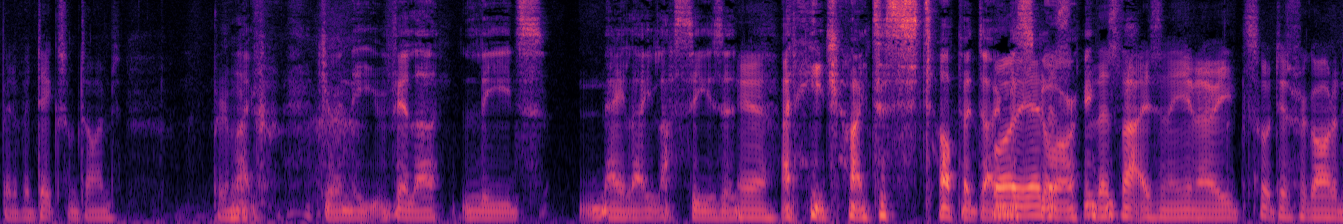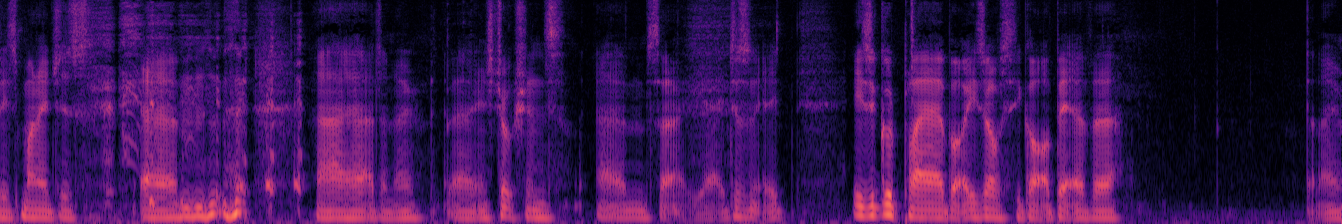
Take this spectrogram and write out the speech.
bit of a dick sometimes. Pretty much. Like during the Villa Leeds melee last season, Yeah. and he tried to stop a Well, yeah, scoring. there's, there's that, isn't he? You know, he sort of disregarded his manager's, um, uh, I don't know, uh, instructions. Um, so yeah, it doesn't. It, he's a good player, but he's obviously got a bit of a, I don't know,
